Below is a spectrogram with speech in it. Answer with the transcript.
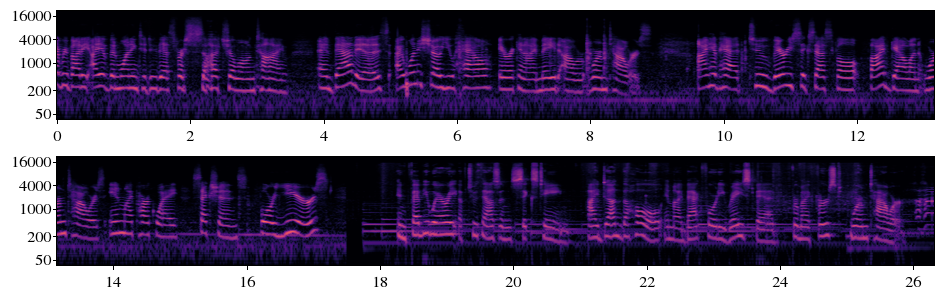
Hey everybody, I have been wanting to do this for such a long time. And that is, I want to show you how Eric and I made our worm towers. I have had two very successful five gallon worm towers in my parkway sections for years. In February of 2016, I dug the hole in my back 40 raised bed for my first worm tower. Uh-huh.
